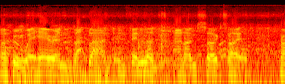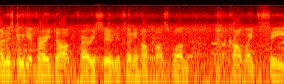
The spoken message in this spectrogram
Oh, we're here in Lapland, in Finland, and I'm so excited. Apparently it's going to get very dark very soon. It's only half past one. Can't wait to see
